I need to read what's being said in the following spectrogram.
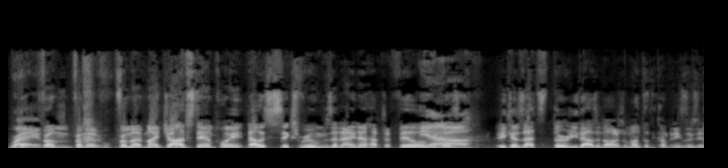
Right. But from from a from a my job standpoint, that was six rooms that I now have to fill yeah. because because that's thirty thousand dollars a month that the company's losing.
